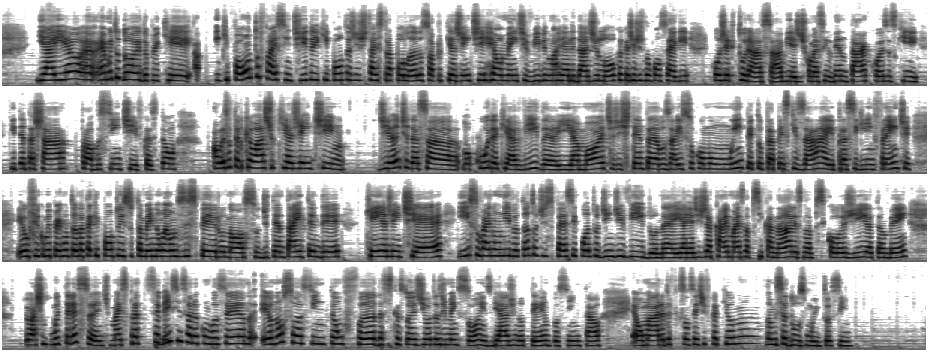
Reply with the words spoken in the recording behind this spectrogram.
e aí é, é, é, muito doido, porque em que ponto faz sentido e em que ponto a gente está extrapolando só porque a gente realmente vive numa realidade louca que a gente não consegue conjecturar, sabe? E a gente começa a inventar coisas que e tenta achar provas científicas. Então, ao mesmo tempo que eu acho que a gente diante dessa loucura que é a vida e a morte, a gente tenta usar isso como um ímpeto para pesquisar e para seguir em frente. Eu fico me perguntando até que ponto isso também não é um desespero nosso de tentar entender quem a gente é, e isso vai num nível tanto de espécie quanto de indivíduo, né? E aí a gente já cai mais na psicanálise, na psicologia também. Eu acho muito interessante, mas para ser bem sincera com você, eu não sou assim tão fã dessas questões de outras dimensões, viagem no tempo, assim tal. É uma área da ficção científica que eu não, não me seduz muito, assim.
